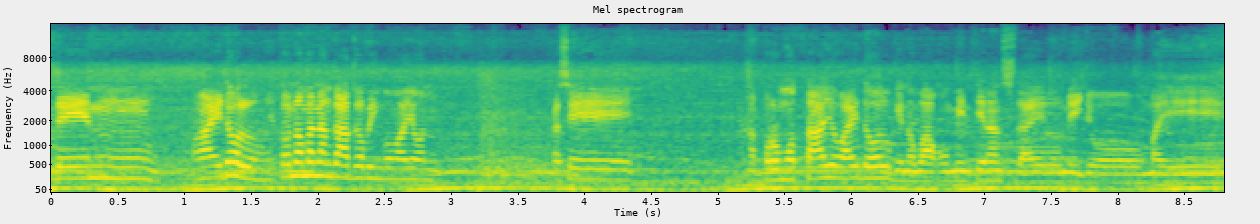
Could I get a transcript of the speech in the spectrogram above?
And then, mga idol, ito naman ang gagawin ko ngayon. Kasi, na-promote tayo idol, ginawa kong maintenance dahil medyo may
